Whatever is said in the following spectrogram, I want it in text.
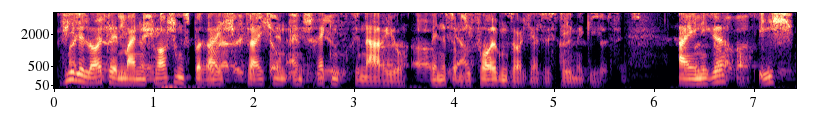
Viele Leute in meinem Forschungsbereich zeichnen ein Schreckensszenario, wenn es um die Folgen solcher Systeme geht. Einige, auch ich,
